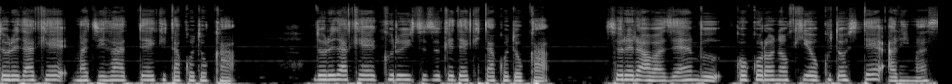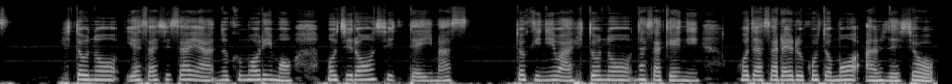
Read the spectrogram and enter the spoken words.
どれだけ間違ってきたことか、どれだけ狂い続けてきたことか、それらは全部心の記憶としてあります。人の優しさやぬくもりももちろん知っています。時には人の情けにほだされることもあるでしょ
